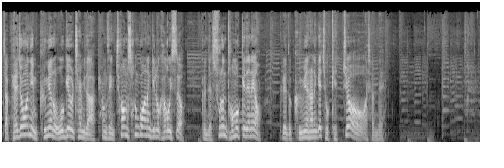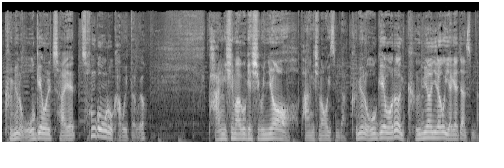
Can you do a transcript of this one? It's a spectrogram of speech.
자, 배정원님, 금연 5개월 차입니다. 평생 처음 성공하는 길로 가고 있어요. 그런데 술은 더 먹게 되네요. 그래도 금연하는 게 좋겠죠? 하셨는데. 금연 5개월 차에 성공으로 가고 있다고요? 방심하고 계시군요. 방심하고 있습니다. 금연 5개월은 금연이라고 이야기하지 않습니다.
